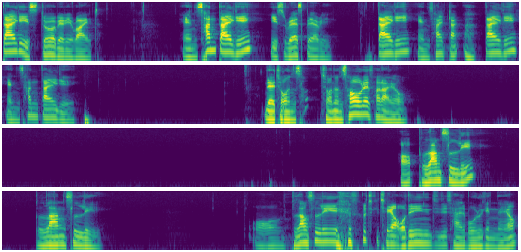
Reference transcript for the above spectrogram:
딸기 is strawberry, right? And 산딸기 is raspberry. 딸기 and 살딸 아, 딸기 and 산딸기. 네, 전 서, 저는 서울에 살아요. 어, 블랑슬리, 블랑슬리. 어, 블랑슬리 솔직히 제가 어디 있는지 잘 모르겠네요.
